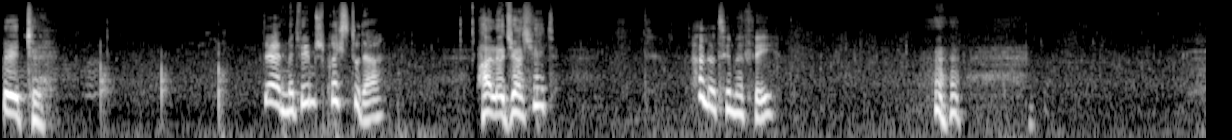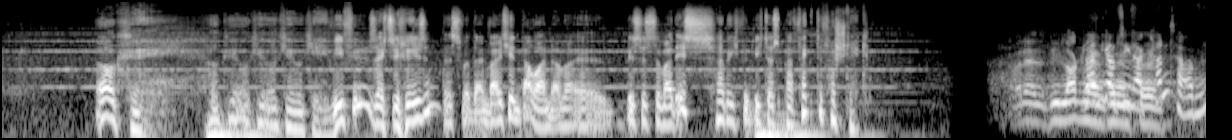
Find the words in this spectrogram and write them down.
Bitte. Dan, mit wem sprichst du da? Hallo, Joshit. Hallo, Timothy. okay. Okay, okay, okay, okay. Wie viel? 60 Riesen? Das wird ein Weilchen dauern, aber äh, bis es soweit ist, habe ich für dich das perfekte Versteck. ich weiß nicht, ob Sie ihn erkannt haben.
